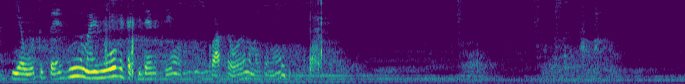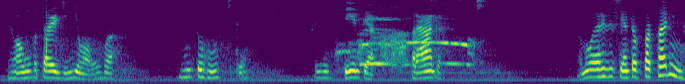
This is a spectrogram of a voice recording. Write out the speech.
Aqui é outro pezinho mais novo. Esse aqui deve ter uns 4 anos mais ou menos. Essa é uma uva tardia, uma uva muito rústica, resistente à praga. Ela não é resistente aos passarinhos.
